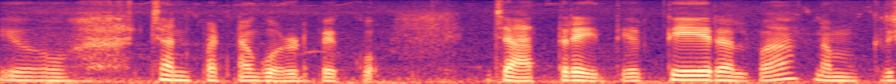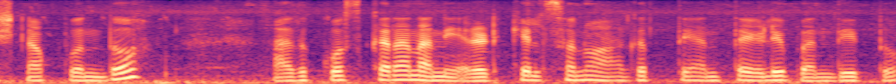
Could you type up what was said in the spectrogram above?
ಅಯ್ಯೋ ಚನ್ನಪಟ್ಟಣಗೆ ಹೊರಡಬೇಕು. ಜಾತ್ರೆ ಇದೆ ತೇರಲ್ವಾ? ನಮ್ಮ ಕೃಷ್ಣಪ್ಪಂದು. ಅದಕ್ಕೋಸ್ಕರ ನಾನು ಎರಡು ಕೆಲಸನೂ ಆಗುತ್ತೆ ಅಂತ ಹೇಳಿ ಬಂದಿದ್ದು.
